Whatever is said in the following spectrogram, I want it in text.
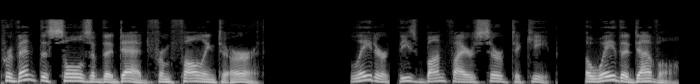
prevent the souls of the dead from falling to earth. Later, these bonfires served to keep away the devil.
